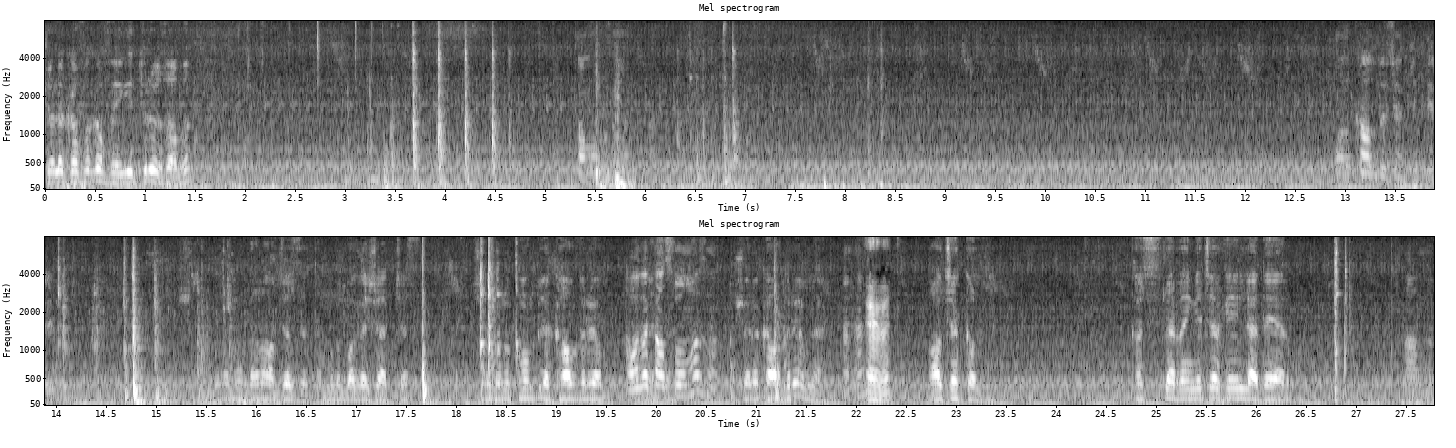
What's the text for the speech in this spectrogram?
Şöyle kafa kafaya getiriyoruz abi. Buradan alacağız zaten. Bunu bagaja atacağız. Şimdi bunu komple kaldırıyorum. Havada kalsa olmaz mı? Şöyle kaldırıyorum ya. Hı. Evet. Alçak kalıyor. Kasislerden geçerken illa değer bu. Anladım.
